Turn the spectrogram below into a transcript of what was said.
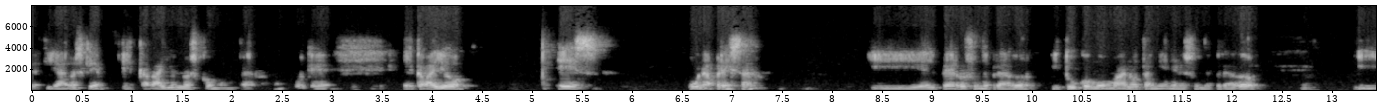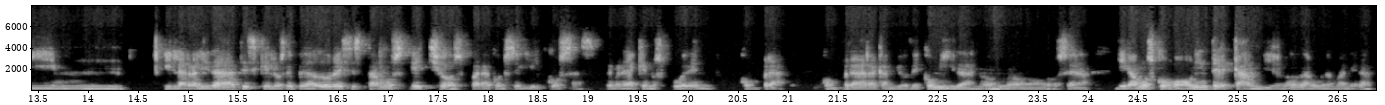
decía, no, es que el caballo no es como un perro, ¿no? porque el caballo es una presa y el perro es un depredador. Y tú como humano también eres un depredador. Y, y, la realidad es que los depredadores estamos hechos para conseguir cosas, de manera que nos pueden comprar comprar a cambio de comida, ¿no? o sea, llegamos como a un intercambio, ¿no? De alguna manera.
